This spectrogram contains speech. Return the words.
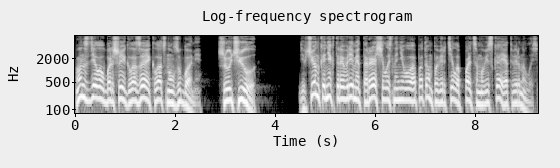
Он сделал большие глаза и клацнул зубами. «Шучу!» Девчонка некоторое время таращилась на него, а потом повертела пальцем у виска и отвернулась.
